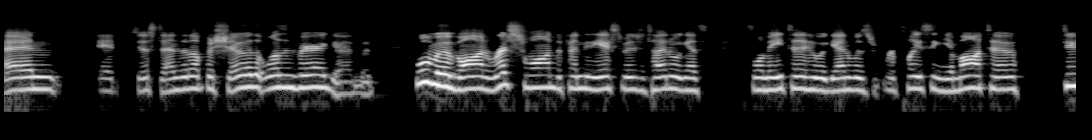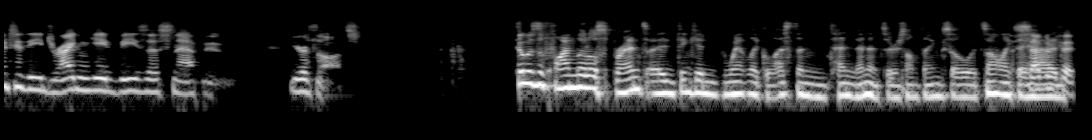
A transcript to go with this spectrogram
And it just ended up a show that wasn't very good. But we'll move on. Rich Swann defending the X Division title against Flamita, who again was replacing Yamato due to the Dragon Gate visa snafu. Your thoughts? It was a fine little sprint. I think it went like less than 10 minutes or something. So it's not like they had.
